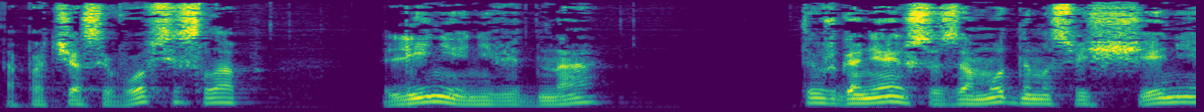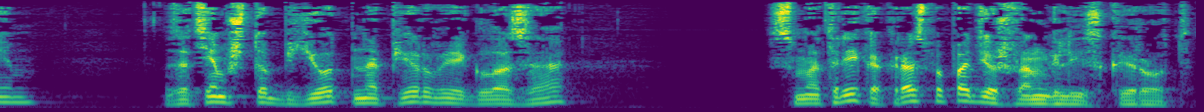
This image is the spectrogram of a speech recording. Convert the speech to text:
а подчас и вовсе слаб. Линия не видна. Ты уж гоняешься за модным освещением, за тем, что бьет на первые глаза. Смотри, как раз попадешь в английский род.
